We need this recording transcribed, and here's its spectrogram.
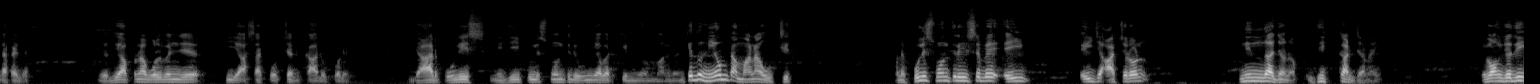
দেখা যাক। যদিও আপনারা বলবেন যে কি আশা করছেন কার উপরে। যার পুলিশ, নিজেই পুলিশ মন্ত্রী, উনি আবার কি নিয়ম মানবেন? কিন্তু নিয়মটা মানা উচিত। মানে পুলিশ মন্ত্রী হিসেবে এই এই যে আচরণ নিন্দাজনক, ধিক্কার জানাই। এবং যদি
